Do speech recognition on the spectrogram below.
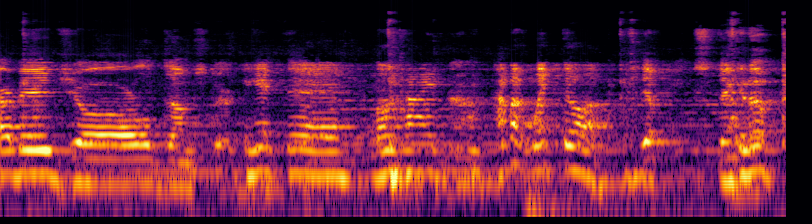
garbage or old dumpster. You get the low tide? No. How about wet dog? Yep, stink it up.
